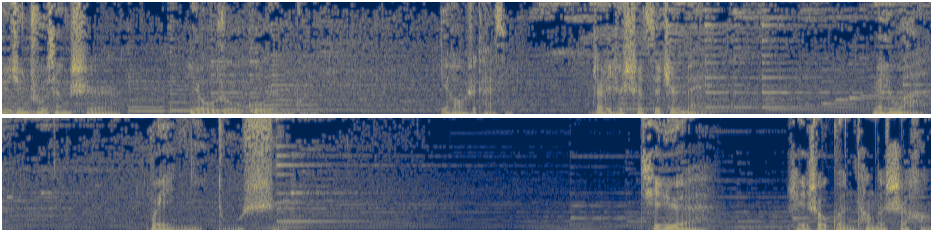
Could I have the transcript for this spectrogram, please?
与君初相识，犹如故人归。你好，我是凯斯，这里是诗词之美，每晚为你读诗。七月是一首滚烫的诗行，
